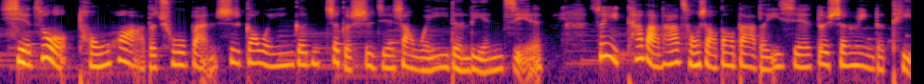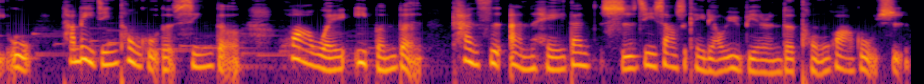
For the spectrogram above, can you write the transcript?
写作童话的出版是高文英跟这个世界上唯一的连结，所以他把他从小到大的一些对生命的体悟，他历经痛苦的心得，化为一本本看似暗黑，但实际上是可以疗愈别人的童话故事。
